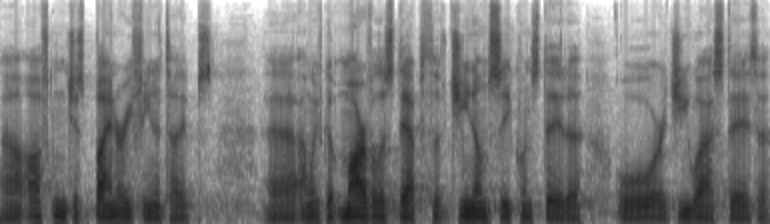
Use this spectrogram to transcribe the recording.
uh, often just binary phenotypes. Uh, and we've got marvelous depth of genome sequence data or GWAS data.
